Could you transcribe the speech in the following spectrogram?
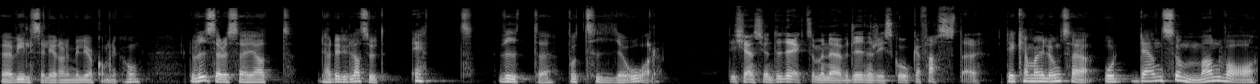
eh, vilseledande miljökommunikation. Då visade det sig att det hade delats ut ett vite på tio år. Det känns ju inte direkt som en överdriven risk att åka fast där. Det kan man ju lugnt säga. Och den summan var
